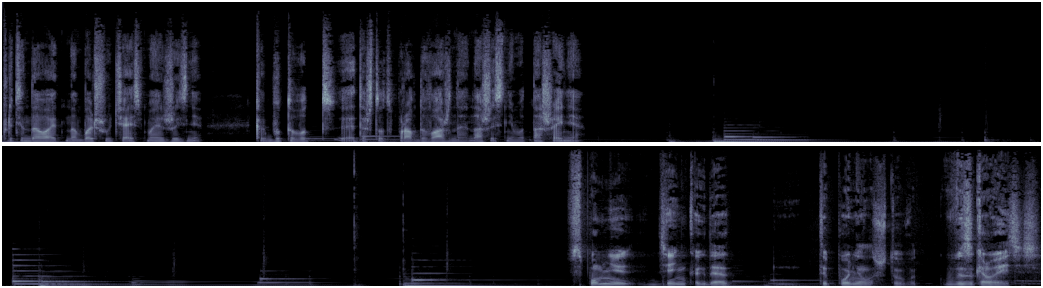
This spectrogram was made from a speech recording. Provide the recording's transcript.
претендовать на большую часть моей жизни как будто вот это что-то правда важное, наши с ним отношения. Вспомни день, когда ты понял, что вот вы закрываетесь.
